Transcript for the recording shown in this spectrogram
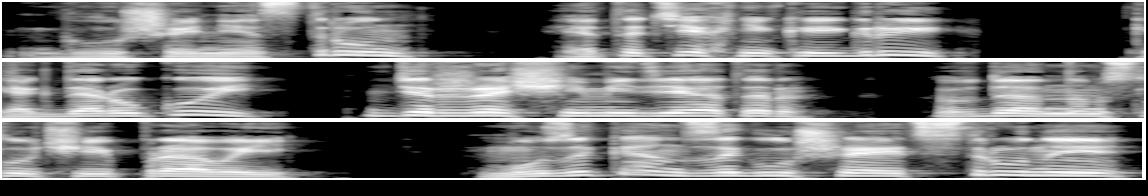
Глушение струн – это техника игры, когда рукой, держащей медиатор, в данном случае правой, музыкант заглушает струны,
